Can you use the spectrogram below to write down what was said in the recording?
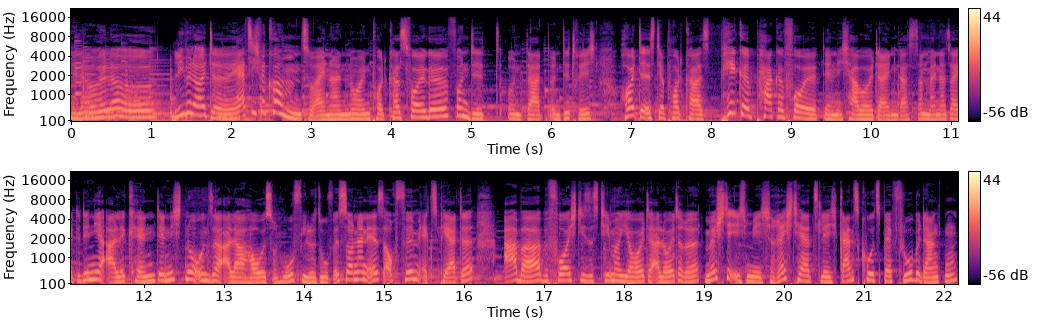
Hello, hello. Liebe Leute, herzlich willkommen zu einer neuen Podcast-Folge von Dit und Dat und Dittrich. Heute ist der Podcast pickepacke voll, denn ich habe heute einen Gast an meiner Seite, den ihr alle kennt, der nicht nur unser aller Haus- und Hofphilosoph ist, sondern er ist auch Filmexperte. Aber bevor ich dieses Thema hier heute erläutere, möchte ich mich recht herzlich ganz kurz bei Flo bedanken.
